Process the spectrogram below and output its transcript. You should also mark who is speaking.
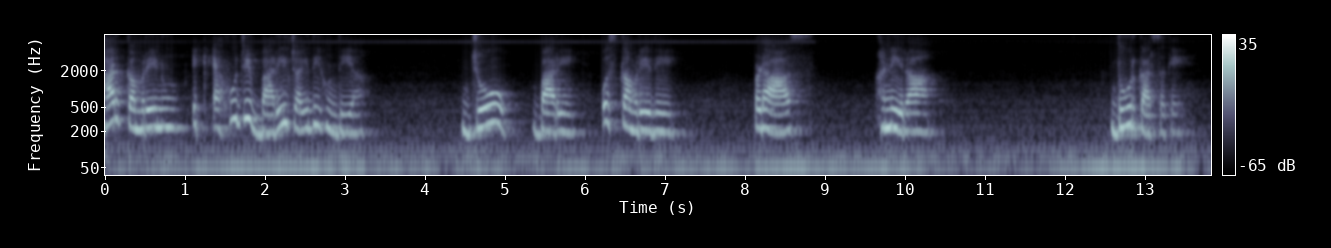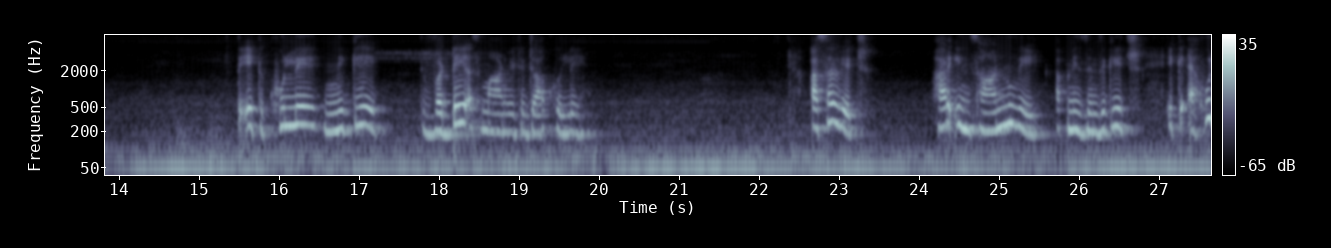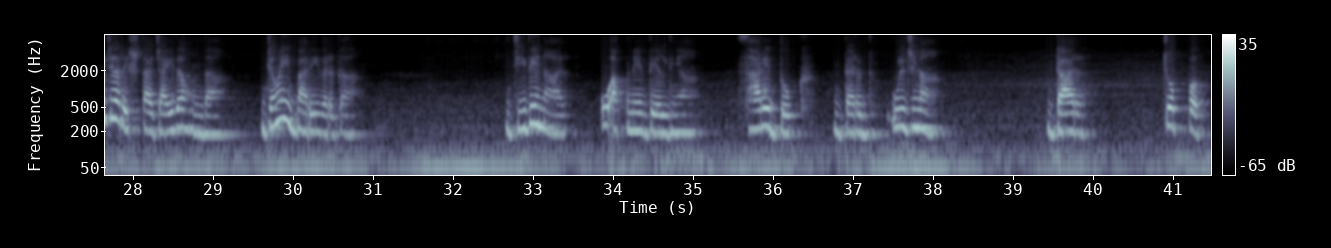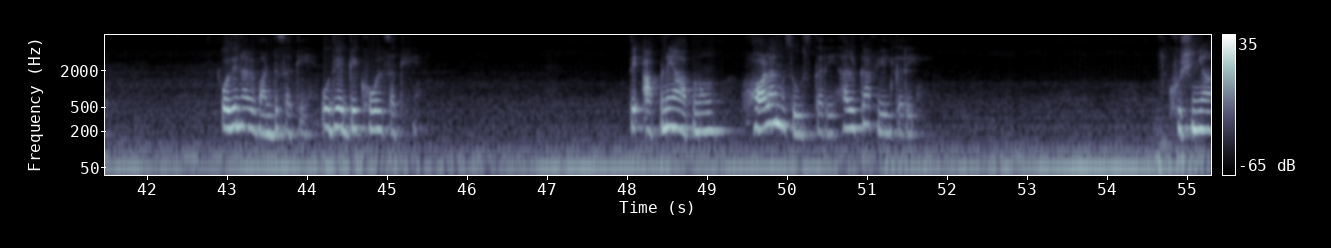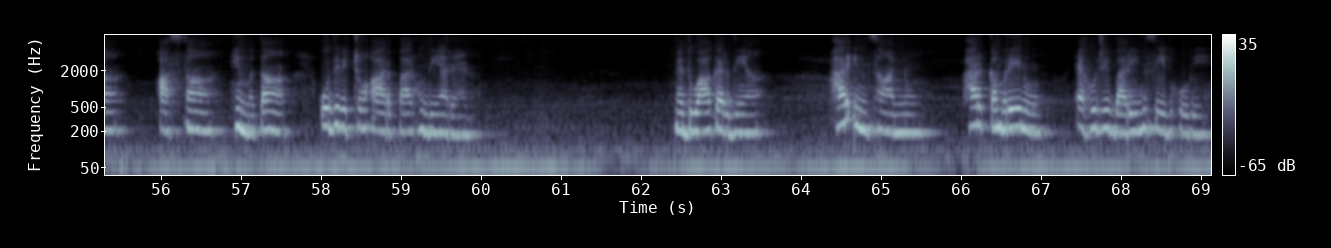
Speaker 1: ਹਰ ਕਮਰੇ ਨੂੰ ਇੱਕ ਇਹੋ ਜਿਹੀ ਬਾਰੀ ਚਾਹੀਦੀ ਹੁੰਦੀ ਆ, ਜੋ ਬਾਰੀ ਉਸ ਕਮਰੇ ਦੀ ਪੜਾਸ, ਹਨੇਰਾ ਦੂਰ ਕਰ ਸਕੇ। ਤੇ ਇੱਕ ਖੁੱਲੇ, ਨਿੱਘੇ ਤੇ ਵੱਡੇ ਅਸਮਾਨ ਵਿੱਚ ਜਾ ਖੁੱਲੇ। ਅਸਲ ਵਿੱਚ ਹਰ ਇਨਸਾਨ ਨੂੰ ਵੀ ਆਪਣੀ ਜ਼ਿੰਦਗੀ 'ਚ ਇੱਕ ਇਹੋ ਜਿਹਾ ਰਿਸ਼ਤਾ ਚਾਹੀਦਾ ਹੁੰਦਾ ਜਮਾਂ ਹੀ ਬਾਰੀ ਵਰਗਾ। ਜਿਹਦੇ ਨਾਲ ਉਹ ਆਪਣੇ ਦਿਲ ਦੀਆਂ ਸਾਰੇ ਦੁੱਖ, ਦਰਦ, ਉਲਝਣਾ, ਡਰ, ਚੁੱਪ ਉਹਦੇ ਨਾਲ ਵੰਡ ਸਕੇ, ਉਹਦੇ ਅੱਗੇ ਖੋਲ ਸਕੇ ਤੇ ਆਪਣੇ ਆਪ ਨੂੰ ਹੌਲਾ ਮਹਿਸੂਸ ਕਰੇ, ਹਲਕਾ ਫੀਲ ਕਰੇ। ਖੁਸ਼ੀਆਂ, ਆਸਾਂ, ਹਿੰਮਤਾਂ ਉਹਦੇ ਵਿੱਚੋਂ ਆਰ-ਪਾਰ ਹੁੰਦੀਆਂ ਰਹਿਣ। ਮੈਂ ਦੁਆ ਕਰਦੀ ਹਾਂ, ਹਰ ਇਨਸਾਨ ਨੂੰ, ਹਰ ਕਮਰੇ ਨੂੰ ਇਹੋ ਜੀ ਬਾਰੀ ਨਸੀਬ ਹੋਵੇ।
